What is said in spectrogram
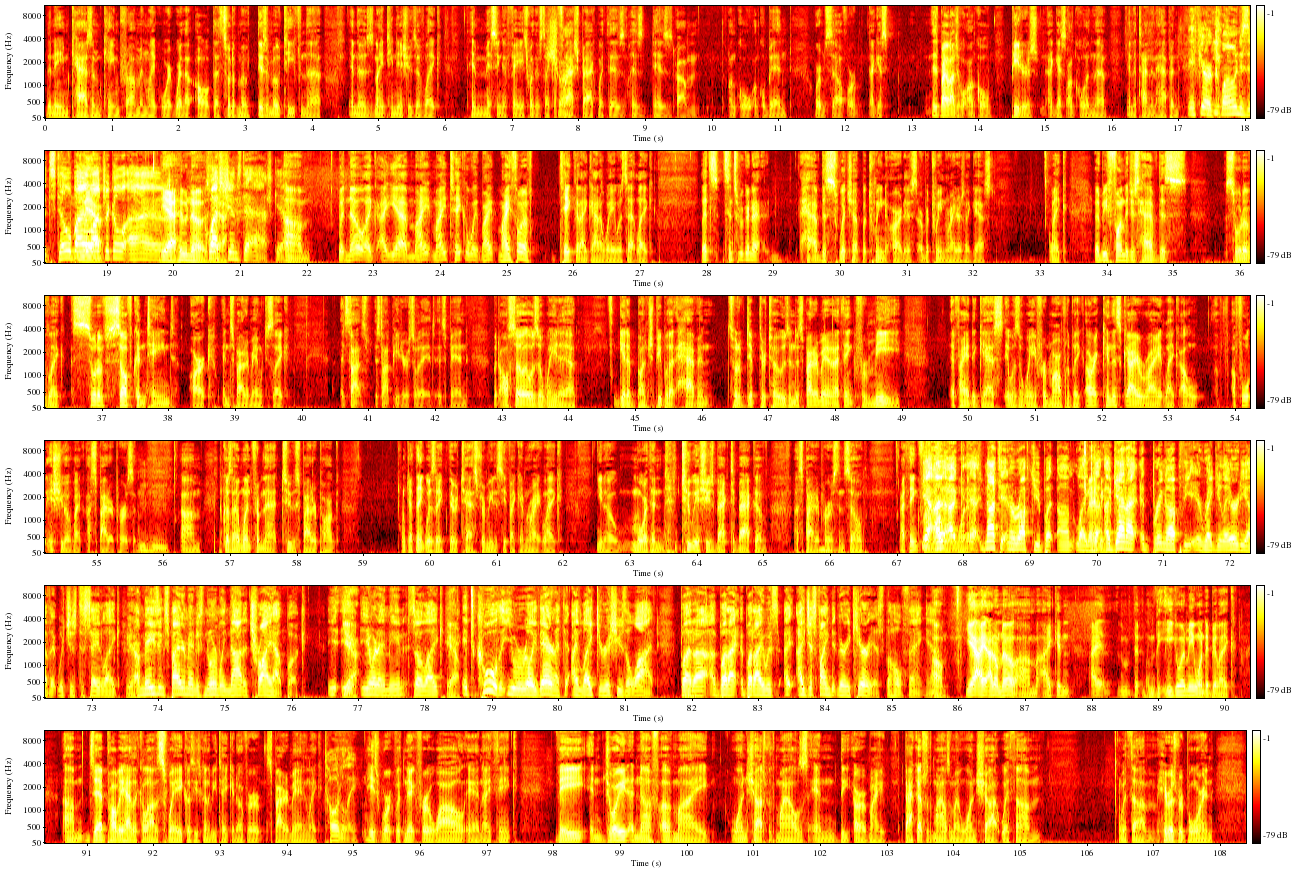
the name Chasm came from, and like where where that all that sort of mo- there's a motif in the in those 19 issues of like him missing a face, whether it's like Sure. a flashback with his his his um uncle Uncle Ben or himself, or I guess his biological uncle Peter's I guess uncle in the in the time that it happened. If you're a clone, is it still biological? Uh, Yeah, who knows? Yeah. Questions to ask. Yeah. Um, but no, like I yeah, my my takeaway, my my thought of take that I got away was that like let's since we're gonna have this switch up between artists or between writers, I guess. Like it would be fun to just have this sort of like sort of self-contained arc in Spider-Man, which is like it's not it's not Peter, so it, it's Ben, but also it was a way to get a bunch of people that haven't sort of dipped their toes into Spider-Man, and I think for me, if I had to guess, it was a way for Marvel to be like, all right, can this guy write like a, a full issue of like a Spider Person? Um, because I went from that to Spider Punk, which I think was like their test for me to see if I can write like, you know, more than two issues back to back of a Spider Person. So I think for yeah, I, I, it not to interrupt you, but um, like uh, again, I bring up the irregularity of it, which is to say, like, Yeah. Amazing Spider-Man is normally not a tryout book. You, you- Yeah. you know what I mean? So like, Yeah. it's cool that you were really there, and I th- I like your issues a lot. But Mm-hmm. uh, but I but I was I, I just find it very curious the whole thing. Yeah. Um, yeah, I, I don't know. Um, I can. I the, the ego in me wanted to be like, um, Zeb probably had like a lot of sway because he's going to be taking over Spider Man and like Totally. he's worked with Nick for a while, and I think they enjoyed enough of my one shots with Miles and the or my backups with Miles and my one shot with um with um Heroes Reborn,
